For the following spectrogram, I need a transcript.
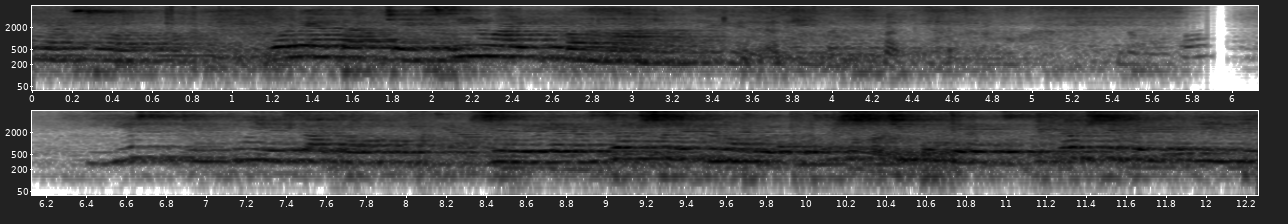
pierogi na słodko. Moja babcia jest miła i kochana. I jeszcze dziękuję za to, że jak zawsze jak mogłem coś Ci powiedzieć, zawsze tak mnie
